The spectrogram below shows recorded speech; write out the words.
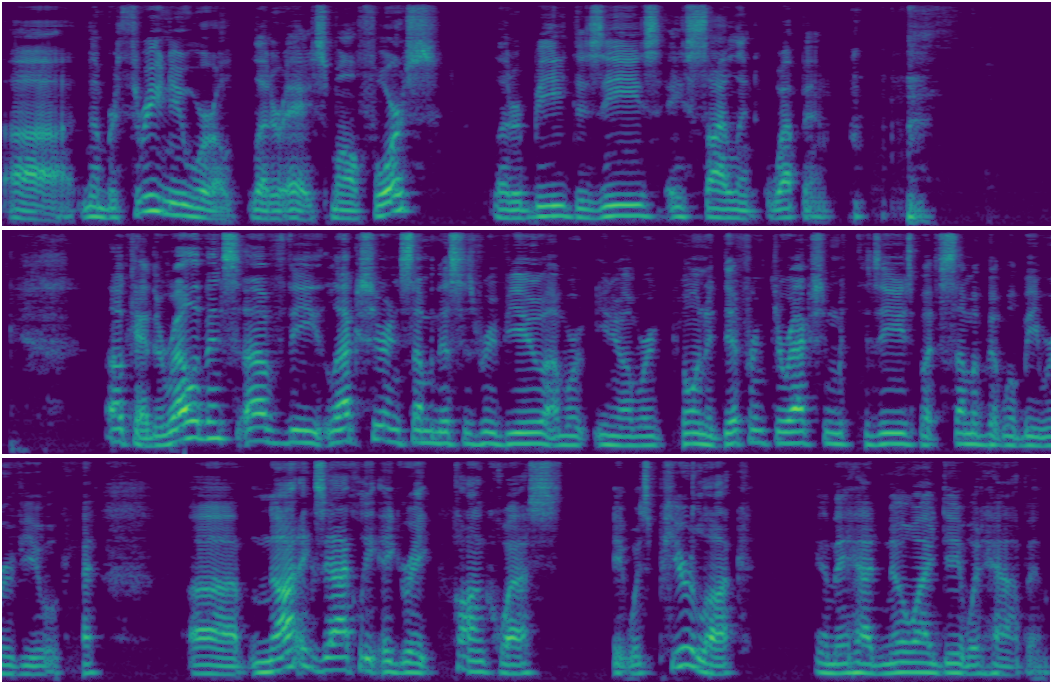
Uh, number three, New World. Letter A, small force. Letter B, disease, a silent weapon. Okay, the relevance of the lecture and some of this is review. And we're, you know, we're going a different direction with disease, but some of it will be review. Okay, uh, not exactly a great conquest. It was pure luck, and they had no idea what happened.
